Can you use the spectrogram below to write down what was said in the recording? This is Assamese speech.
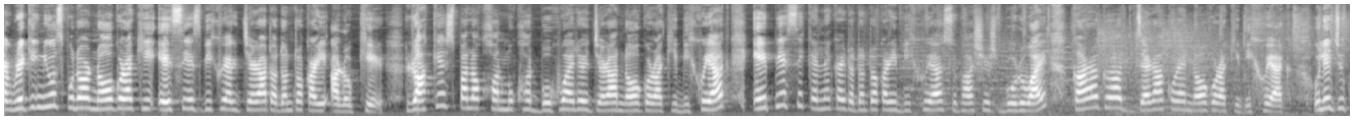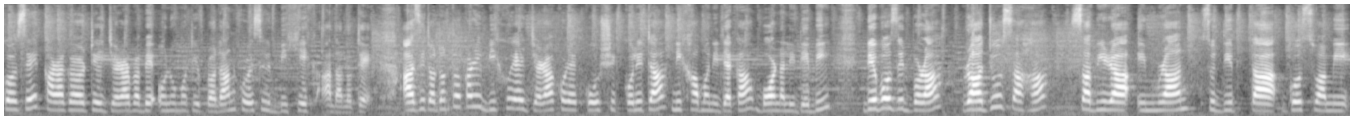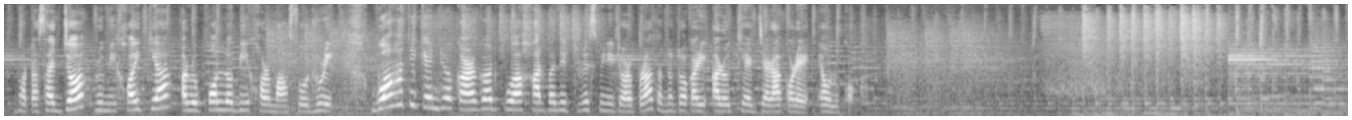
এক ব্ৰেকিং নিউজ পুনৰ নগৰাকী এ চি এছ বিষয়াক জেৰা তদন্তকাৰী আৰক্ষীৰ। ৰাকেশ পালক সন্মুখত বহুৱাই লৈ জেৰা নগৰাকী বিষয়াক। এ পি এছ চি কেলেংকাৰী তদন্তকাৰী বিষয়া সুভাশিষ বৰুৱাই কাৰাগাৰত জেৰা কৰে নগৰাকী বিষয়াক। উল্লেখযোগ্য যে কাৰাগাৰতে জেৰাৰ বাবে অনুমতি প্ৰদান কৰিছিল বিশেষ আদালতে। আজি তদন্তকাৰী বিষয়াই জেৰা কৰে কৌশিক কলিতা নিশামণি ডেকা বৰ্ণালী দেৱী দেৱজিৎ বৰা ৰাজু সাহা সাবিৰা ইমৰাণ সুদীপ্তা গোস্বামী ভট্টাচাৰ্য ৰুমি শইকীয়া আৰু পল্লৱী শৰ্মা চৌধুৰীক গুৱাহাটী কেন্দ্ৰীয় কাৰাগাৰত পুৱা সাত বাজি ত্ৰিছ মিনিটৰ পৰা তদন্তকাৰী আৰক্ষীয়ে জেৰা কৰে এওঁলোকক।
